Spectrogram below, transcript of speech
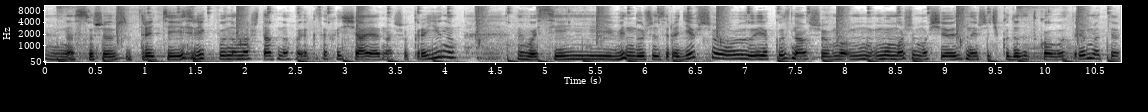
У нас вже третій рік повномасштабного, як захищає нашу країну. Ось і він дуже зрадів, що як узнав, що ми можемо ще знижечку додатково отримати.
